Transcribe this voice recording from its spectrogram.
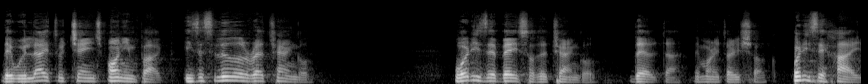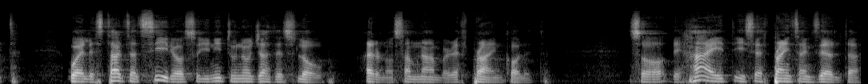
they will like to change on impact. It's this little red triangle. What is the base of the triangle? Delta, the monetary shock. What is the height? Well, it starts at zero, so you need to know just the slope. I don't know, some number, f prime, call it. So the height is f prime times delta.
